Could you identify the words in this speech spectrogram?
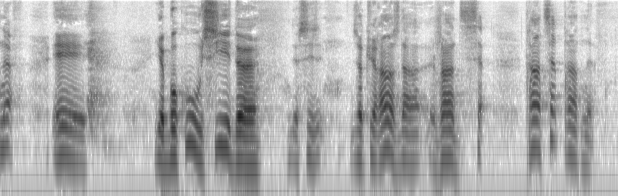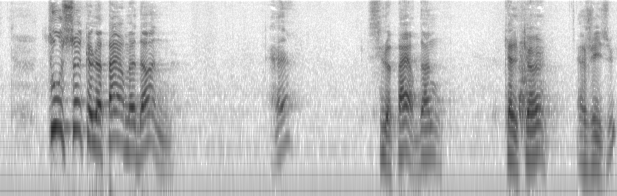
Hum, Et il y a beaucoup aussi de, ces occurrences dans Jean 17, 37, 39. Tout ce que le Père me donne, hein? si le Père donne quelqu'un à Jésus,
